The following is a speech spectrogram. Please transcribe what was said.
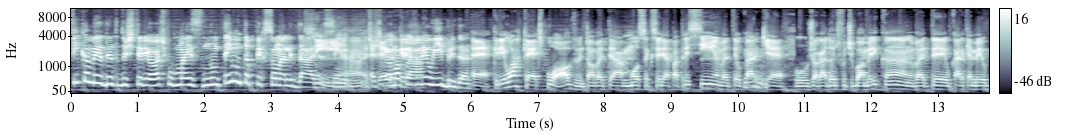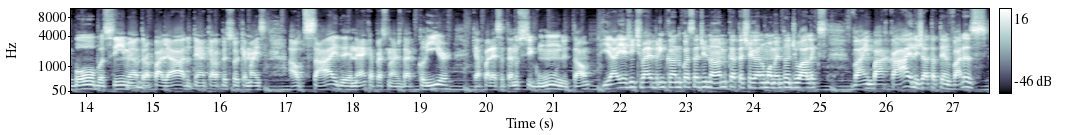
fica meio dentro do estereótipo, mas não tem muita personalidade, Sim, assim. Uh -huh. É tipo é uma criar, coisa meio híbrida. É, cria o arquétipo óbvio. Então vai ter a moça que seria a Patricinha, vai ter o cara uhum. que é o jogador de futebol americano, vai ter o cara que é meio bobo, assim, meio uhum. atrapalhado, tem aquela pessoa que é mais outsider, né? Que é a personagem da Clear, que aparece até no segundo e tal. E aí a gente vai brincando com essa dinâmica até chegar no momento onde o Alex vai embarcar. Ele já tá tendo vários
